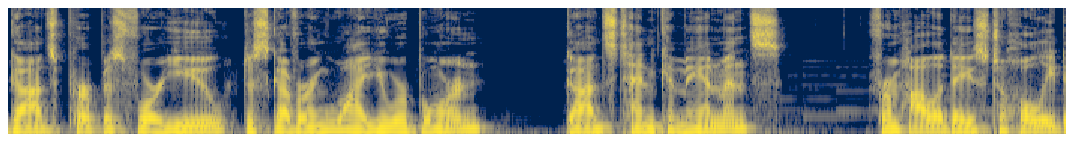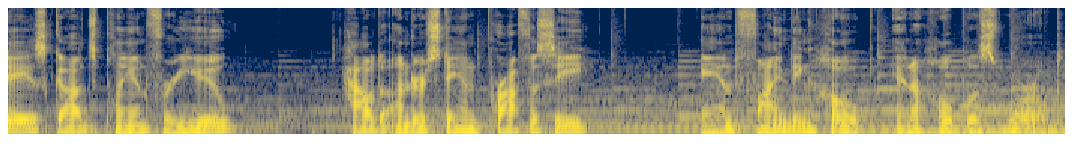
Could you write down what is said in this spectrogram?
God's purpose for you, discovering why you were born, God's Ten Commandments, From Holidays to Holy Days, God's plan for you, How to Understand Prophecy, and Finding Hope in a Hopeless World.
